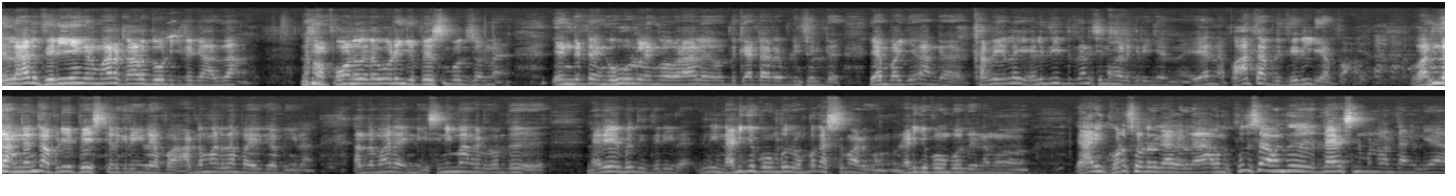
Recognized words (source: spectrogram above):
எல்லாரும் தெரியுங்கிற மாதிரி காலத்தை ஓட்டிக்கிட்டு இருக்கேன் அதுதான். நம்ம போன தடவை கூட இங்கே பேசும்போது சொன்னேன். எங்கிட்ட எங்கள் ஊரில் எங்கள் ஒரு ஆள் வந்து கேட்டார் அப்படின்னு சொல்லிட்டு ஏன் பாக்கியா அங்கே கதையெல்லாம் எழுதிட்டு தானே சினிமா எடுக்கிறீங்கன்னு ஏன்னா பார்த்தா அப்படி தெரியலையாப்பா. வந்து அங்கங்கே அப்படியே பேசிட்டு எடுக்கிறீங்களேப்பா. அந்த மாதிரி தான்ப்பா இருக்குது அப்படிங்கிறான். அந்த மாதிரி இன்றைக்கி சினிமாங்கிறது வந்து நிறைய பேர்த்துக்கு தெரியல. இதுலேயும் நடிக்க போகும்போது ரொம்ப கஷ்டமாக இருக்கும். நடிக்க போகும்போது நம்ம யாரையும் குறை சொல்கிறதுக்காக இல்லை. அவங்க புதுசாக வந்து டைரக்ஷன் பண்ண வந்துட்டாங்க இல்லையா?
